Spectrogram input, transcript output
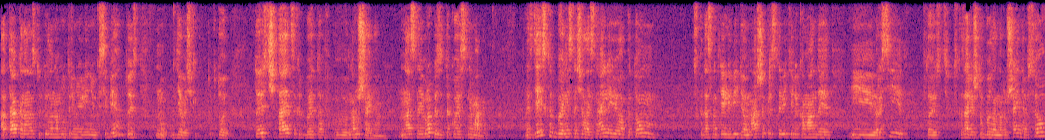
А так она наступила на внутреннюю линию к себе, то есть, ну, к девочке, к той. То есть считается как бы это э, нарушением. Нас на Европе за такое снимали. А здесь как бы они сначала сняли ее, а потом, когда смотрели видео наши представители команды и России, то есть сказали, что было нарушение, все,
